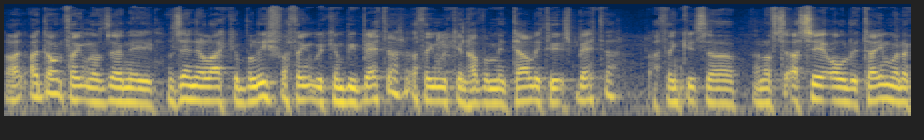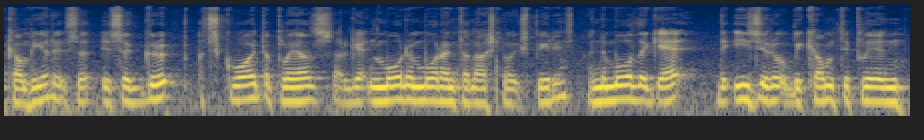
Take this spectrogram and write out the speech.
I, I don't think there's any there's any lack of belief. I think we can be better. I think we can have a mentality that's better. I think it's a, and I've, I say it all the time when I come here. It's a it's a group, a squad of players are getting more and more international experience, and the more they get, the easier it will become to play in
